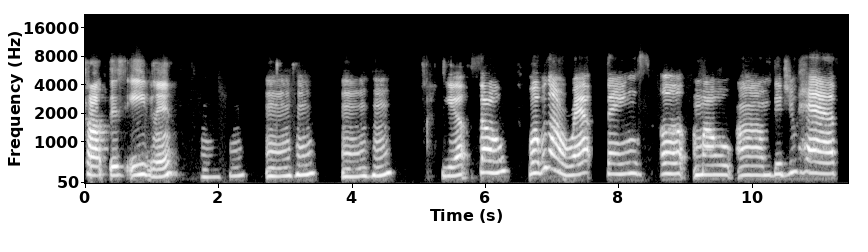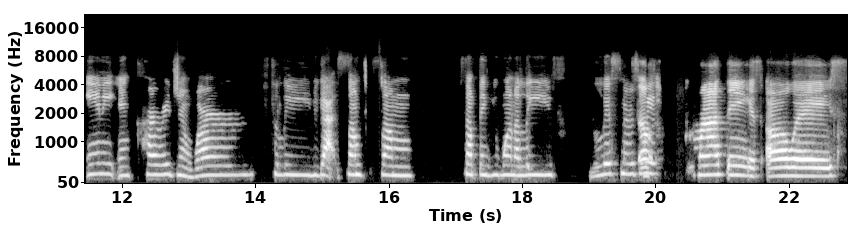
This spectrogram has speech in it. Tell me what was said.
talk this evening. Mm-hmm. Mm-hmm. Mm-hmm. Yep. So, well, we're gonna wrap things up, Mo. Um, did you have any encouraging words to leave? You got some some something you want to leave listeners so with? My thing is always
